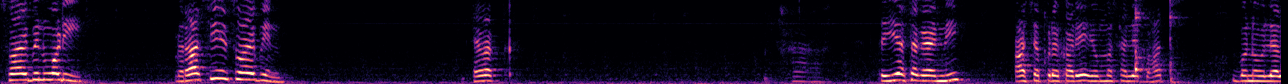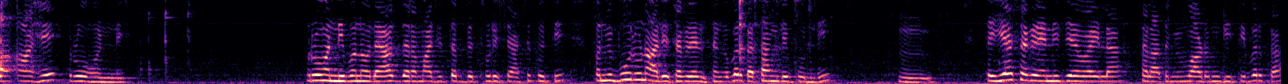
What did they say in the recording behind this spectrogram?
सोयाबीन वडी. राशी सोयाबीन. हे बघ. हां. तर या सगळ्यांनी अशा प्रकारे हे मसाले भात बनवलेला आहे रोहनने. रोहनने बनवलं आज जरा माझी तब्येत थोडीशी अशीच होती पण मी बोलून आली सगळ्यांसंग बरं का चांगली बोलली तर या सगळ्यांनी जेवायला चला आता मी वाढून घेते बरं का.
